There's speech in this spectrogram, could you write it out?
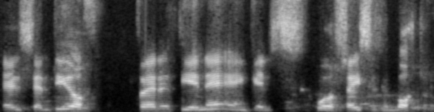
el sentido Fer tiene en que el juego 6 es en Boston.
